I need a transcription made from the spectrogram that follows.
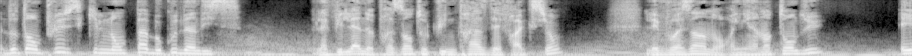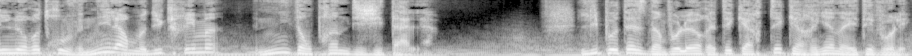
d'autant plus qu'ils n'ont pas beaucoup d'indices. La villa ne présente aucune trace d'effraction, les voisins n'ont rien entendu, et ils ne retrouvent ni l'arme du crime, ni d'empreinte digitale. L'hypothèse d'un voleur est écartée car rien n'a été volé.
